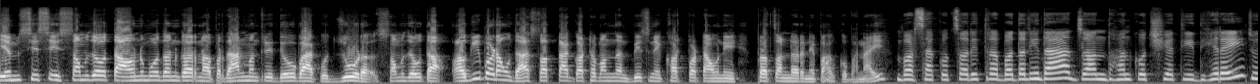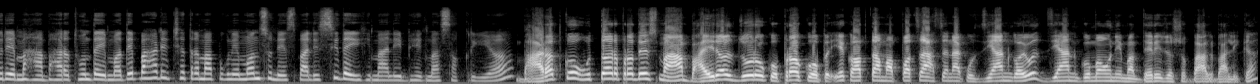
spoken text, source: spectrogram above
एमसीसी सम्झौता अनुमोदन गर्न प्रधानमन्त्री देउबाको जोड सम्झौता अघि बढाउँदा सत्ता गठबन्धन बिच्ने खटपटाउने प्रचण्ड र नेपालको भनाई। वर्षाको चरित्र बदलिँदा जनधनको क्षति धेरै जुरे महाभारत हुँदै मध्य पहाडी क्षेत्रमा पुग्ने मनसुन यसपालि सिधै हिमाली भेगमा सक्रिय। भारतको उत्तर प्रदेशमा भाइरल ज्वरोको प्रकोप एक हप्तामा पचास जनाको ज्यान गयो ज्यान गुमाउनेमा धेरैजसो बाल बालिका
